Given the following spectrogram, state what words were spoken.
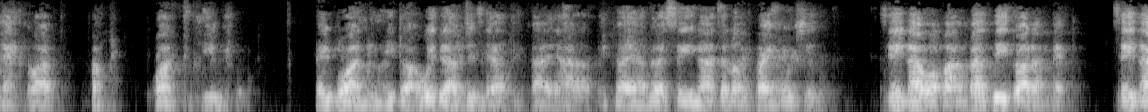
နိုင်သွားတယ်နော်ဘောတိအဲ့ဘောနေနေတော့အဝိဒ္ဓဖြစ်စေတဲ့ကာယဒီကာယရဲ့စေနာဇလုံးပိုင်လို့ရှိရင်စေနာဘောမှာအမှန်သိသွားတာနဲ့စေနာ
